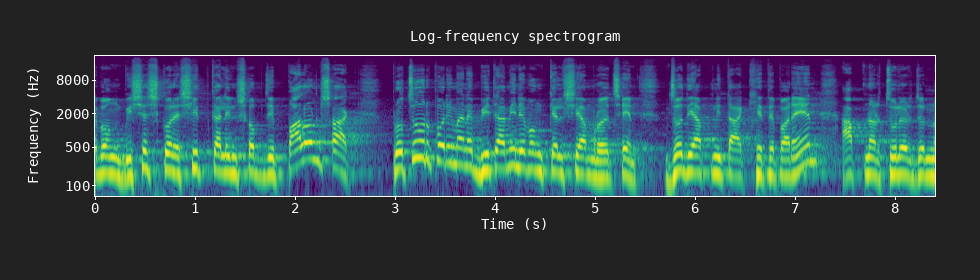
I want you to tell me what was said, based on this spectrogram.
এবং বিশেষ করে শীতকালীন সবজি পালন শাক। প্রচুর পরিমাণে ভিটামিন এবং ক্যালসিয়াম রয়েছে। যদি আপনি তা খেতে পারেন, আপনার চুলের জন্য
